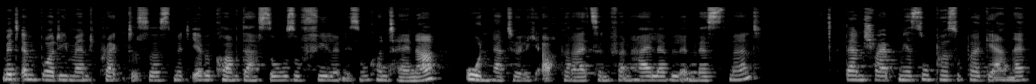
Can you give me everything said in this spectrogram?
mit Embodiment Practices. Mit ihr bekommt das so, so viel in diesem Container und natürlich auch bereit sind für ein High-Level-Investment dann schreibt mir super, super gerne.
